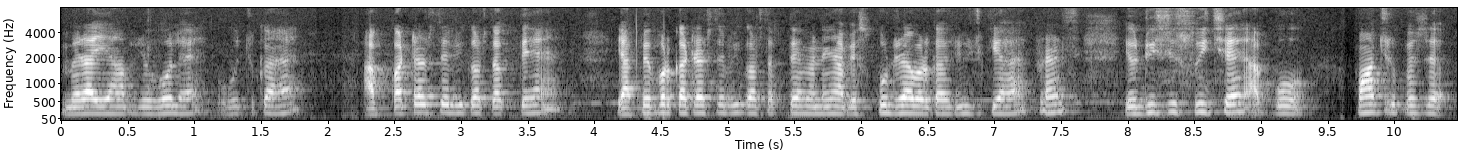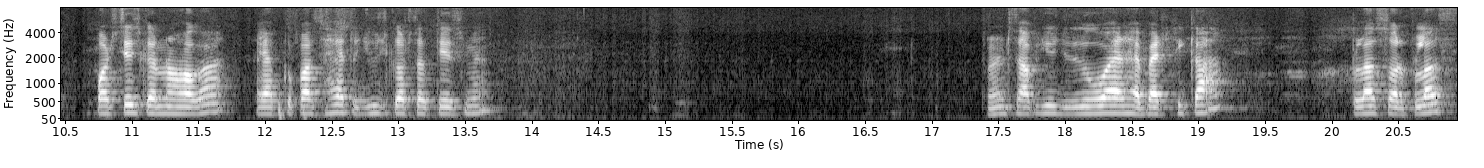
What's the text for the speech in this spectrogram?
मेरा यहाँ पर जो होल है हो चुका है। आप कटर से भी कर सकते हैं, या पेपर कटर से भी कर सकते हैं। मैंने यहाँ पे स्क्रू ड्राइवर का यूज़ किया है फ्रेंड्स ये डीसी स्विच है, आपको पाँच रुपये से परचेज करना होगा। या आपके पास है तो यूज़ कर सकते हैं इसमें। फ्रेंड्स आप ये जो वायर है बैटरी का प्लस और प्लस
